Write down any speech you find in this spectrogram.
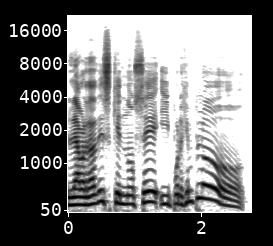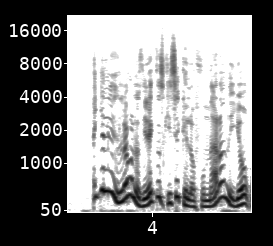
la verdad es que no sé. Y por ejemplo, hay alguien luego en los directos que dice que lo fundaron y yo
